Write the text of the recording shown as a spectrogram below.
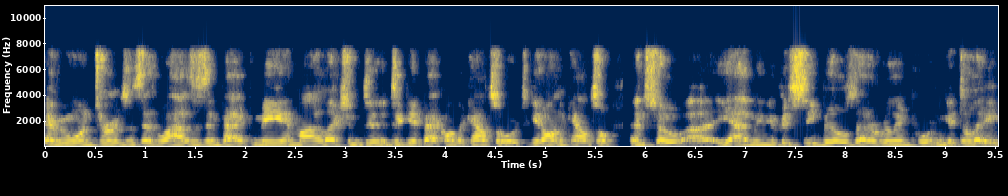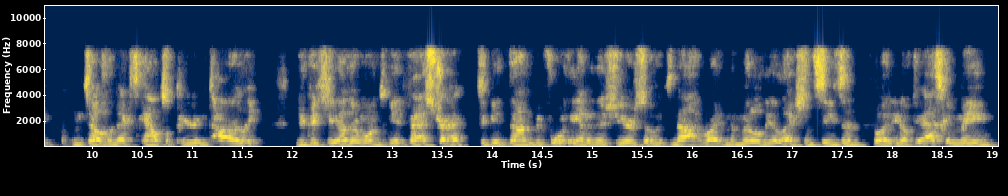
Everyone turns and says, well, how does this impact me and my election to, to get back on the council or to get on the council? And so, uh, yeah, I mean, you could see bills that are really important get delayed until the next council period entirely. You could see other ones get fast tracked to get done before the end of this year, so it's not right in the middle of the election season. But you know, if you're asking me,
